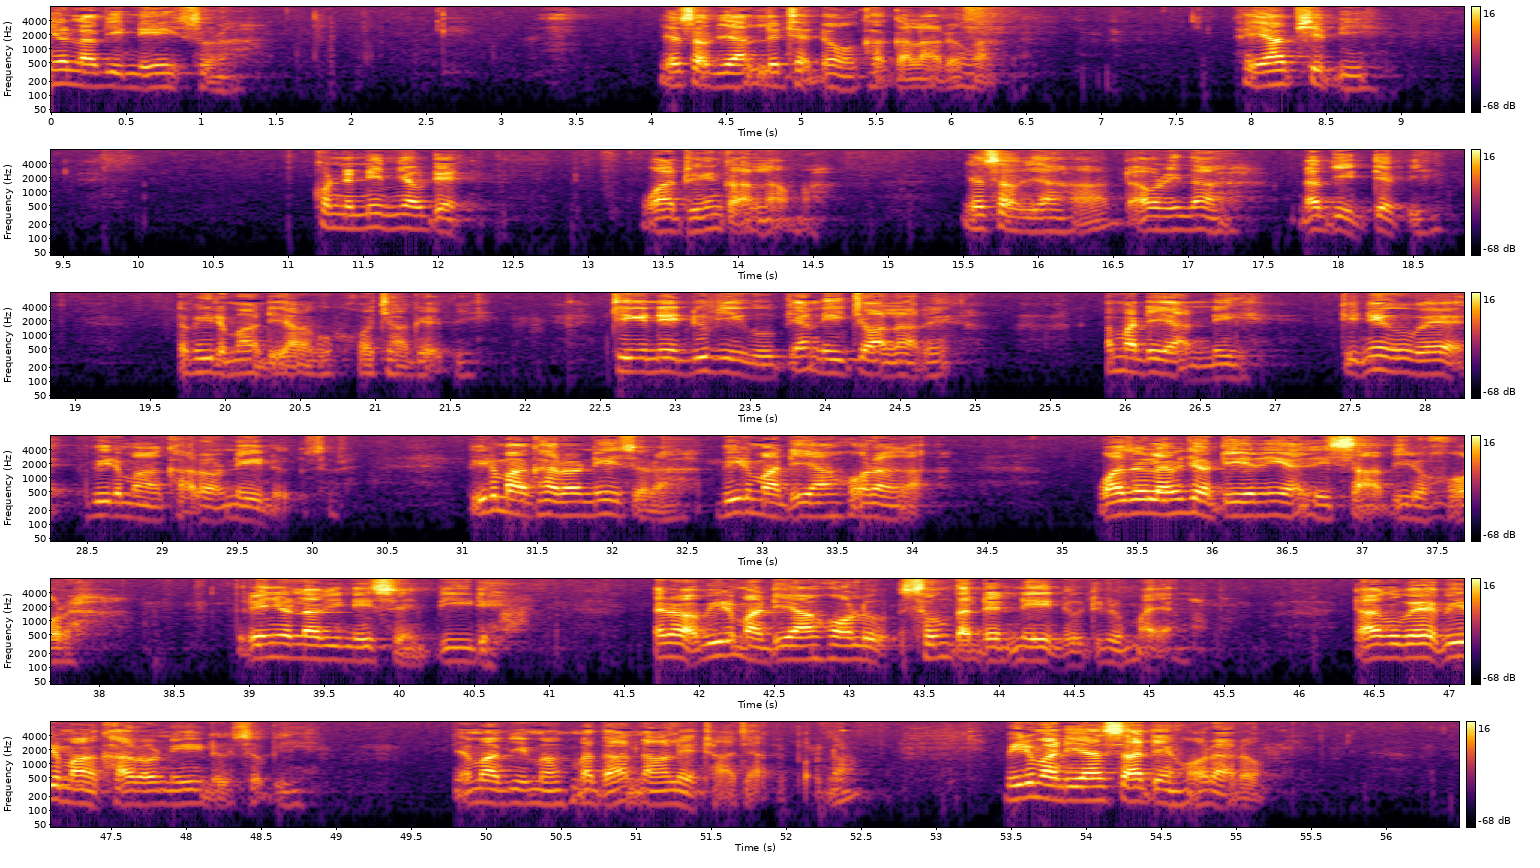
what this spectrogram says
ညွတ်လာပြီနေဆိုတာမြတ်စွာဘုရားလက်ထက်တော်ခါကလာတော့ကဖျားဖြစ်ပြီးခုနှစ်နှစ်မြောက်တဲ့ဝါတွင်ကာလမှာမြတ်စွာဘုရားဟာတာဝရိန္ဒနတ်ပြည်တက်ပြီးတပိဓမ္မတရားကိုဟောကြားခဲ့ပြီးဒီကနေ့ဒုပြည်ကို ပြန်လေကြွလာတဲ့အမတ်တရားနေ ဒီနေ့ကိုပဲအဘိဓမ္မာခါတော်နေလို့ဆိုတာအဘိဓမ္မာခါတော်နေဆိုတာအဘိဓမ္မာတရားဟောတာကဝါဇုလာပြီးတော့တရားနည်းကနေစပြီးတော့ဟောတာတရင်ညွတ်လာပြီးနေဆိုရင်ပြီးတယ်အဲ့တော့အဘိဓမ္မာတရားဟောလို့အဆုံးသတ်တဲ့နေ့လို့ဒီလိုမှတ်ရမှာဒါကိုပဲအဘိဓမ္မာခါတော်နေလို့ဆိုပြီးညမပြေမှာမှတ်သားနားလည်ထားကြတယ်ပေါ့နော်အဘိဓမ္မာတရားစတင်ဟောတာတော့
